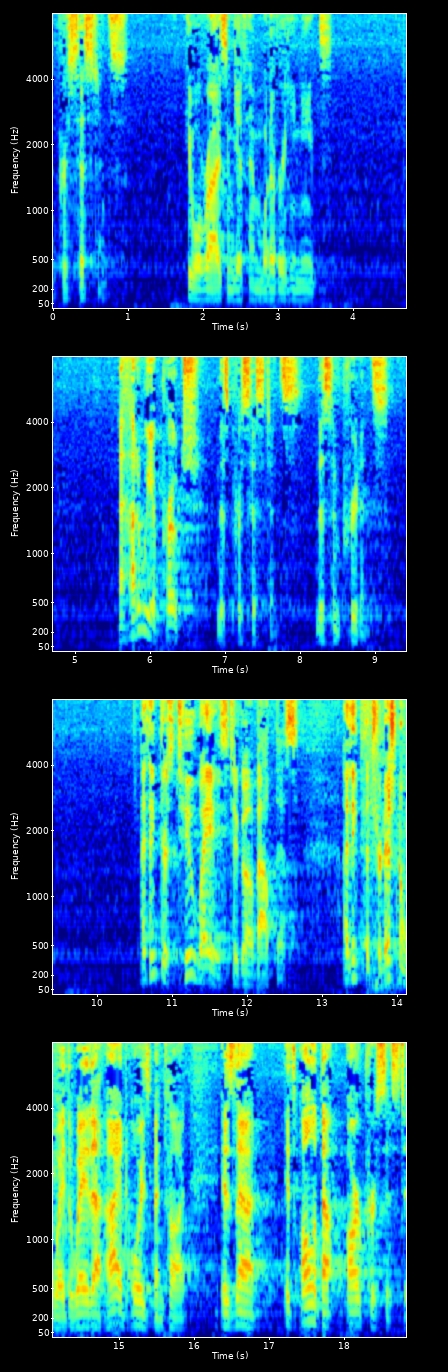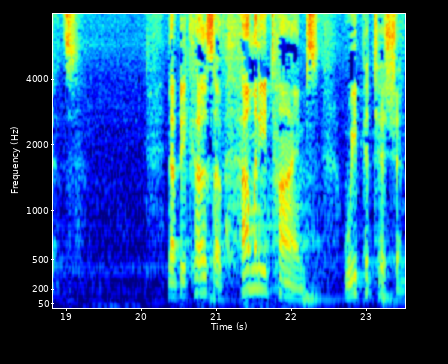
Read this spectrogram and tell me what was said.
persistence. He will rise and give him whatever he needs. Now, how do we approach this persistence, this imprudence? I think there's two ways to go about this. I think the traditional way, the way that I had always been taught, is that it's all about our persistence. That because of how many times we petition,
